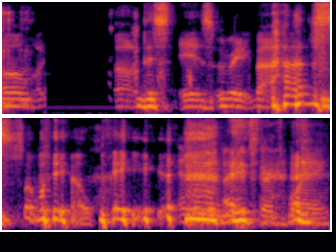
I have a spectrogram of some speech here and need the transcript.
oh my oh, this is really bad somebody help me and then the music starts playing.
